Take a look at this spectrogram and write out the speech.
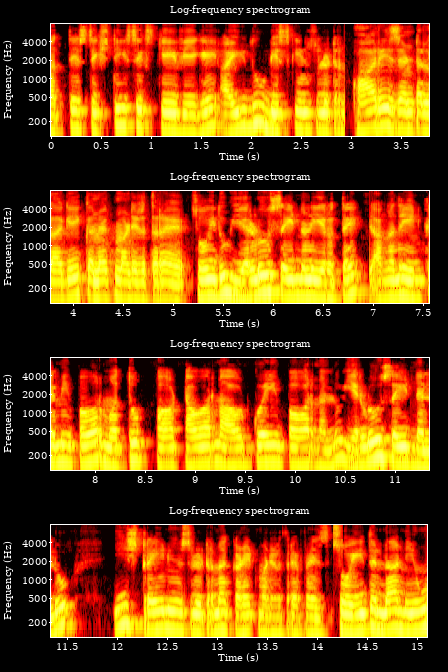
ಮತ್ತೆ ಸಿಕ್ಸ್ಟಿ ಸಿಕ್ಸ್ಗೆ ಐದು ಡಿಸ್ಕ್ ಇನ್ಸುಲೇಟರ್ ಹಾರಿಜೆಂಟಲ್ ಆಗಿ ಕನೆಕ್ಟ್ ಮಾಡಿರ್ತಾರೆ. ಸೊ ಇದು ಎರಡು ಸೈಡ್ನಲ್ಲಿ ಇರುತ್ತೆ. ಹಾಗಂದ್ರೆ ಇನ್ಕಮಿಂಗ್ ಪವರ್ ಮತ್ತು ಟವರ್ನ ಔಟ್ ಗೋಯಿಂಗ್ ಪವರ್ ನಲ್ಲೂ ಎರಡು ಸೈಡ್ ನಲ್ಲೂ ಈ ಸ್ಟ್ರೈನ್ ಇನ್ಸುಲೇಟರ್ನ ಕನೆಕ್ಟ್ ಮಾಡಿರ್ತಾರೆ ಫ್ರೆಂಡ್ಸ್ ಸೊ ಇದನ್ನ ನೀವು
